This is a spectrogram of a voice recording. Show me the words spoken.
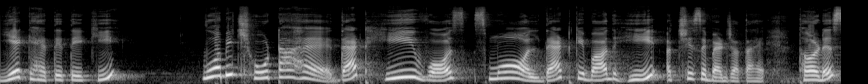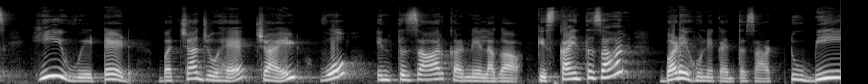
ये कहते थे कि वो अभी छोटा है that he was small that के बाद ही अच्छे से बैठ जाता है। थर्ड इज़ ही वेटेड बच्चा जो है चाइल्ड वो इंतज़ार करने लगा। किसका इंतज़ार? बड़े होने का इंतज़ार। To be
